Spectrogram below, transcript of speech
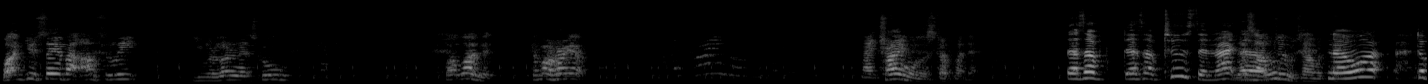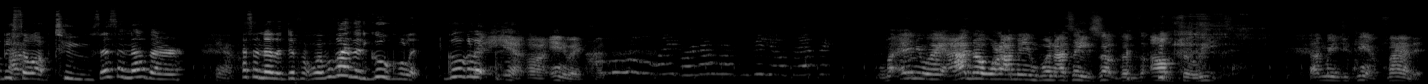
What did you say about obsolete? You were learning at school. What was it? Come on, hurry up. Like triangles and stuff like that. That's up. That's obtuse, then, right? That's no. obtuse. I would think. No, don't be I, so obtuse. That's another. Yeah. That's another different word. We're going to have to Google it. Google it. Yeah. Uh, anyway. But anyway, I know what I mean when I say something's obsolete. That means you can't find it.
